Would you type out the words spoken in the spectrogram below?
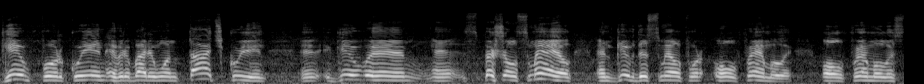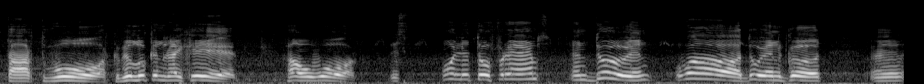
give for queen. Everybody want touch queen. Uh, give um, a special smell and give the smell for all family. All family start work. We're looking right here. How work. Only two frames and doing wow, doing good. Uh,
